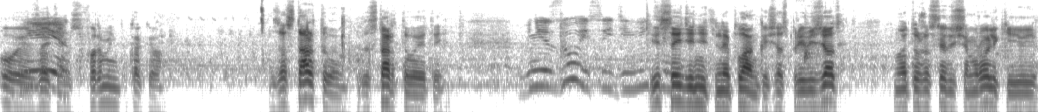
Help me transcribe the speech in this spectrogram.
Ой, за Нет. этим, с форми- как его? За стартовым, за стартовой этой. Внизу и соединить. И соединительной планкой сейчас привезет. Но это уже в следующем ролике. И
